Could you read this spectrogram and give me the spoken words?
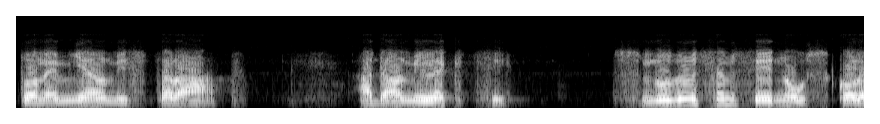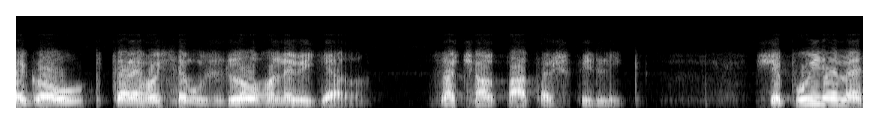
To neměl mistr rád a dal mi lekci. Smluvil jsem si jednou s kolegou, kterého jsem už dlouho neviděl, začal Páter Špidlík, že půjdeme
